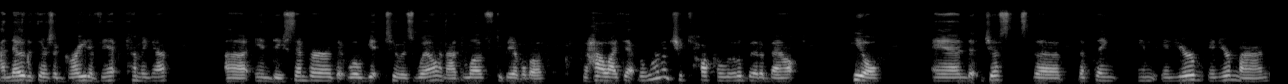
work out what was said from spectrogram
I know that there's a great event coming up uh, in December that we'll get to as well, and I'd love to be able to, to highlight that. But why don't you talk a little bit about Heal and just the the thing in, in your in your mind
